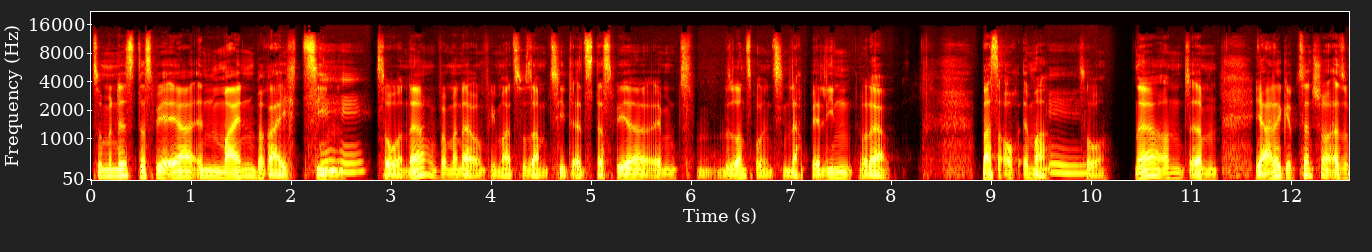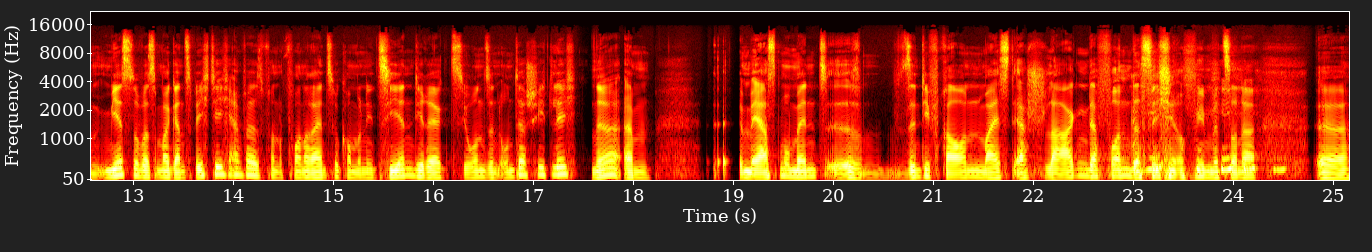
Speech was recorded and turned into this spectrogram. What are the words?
zumindest, dass wir eher in meinen Bereich ziehen. Mhm. So, ne? Wenn man da irgendwie mal zusammenzieht, als dass wir eben sonst wohin ziehen, nach Berlin oder was auch immer. Mhm. So. Ne? Und ähm, ja, da gibt es dann schon, also mir ist sowas immer ganz wichtig, einfach von vornherein zu kommunizieren. Die Reaktionen sind unterschiedlich. Ne? Ähm, Im ersten Moment äh, sind die Frauen meist erschlagen davon, dass ich irgendwie mit so einer äh,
